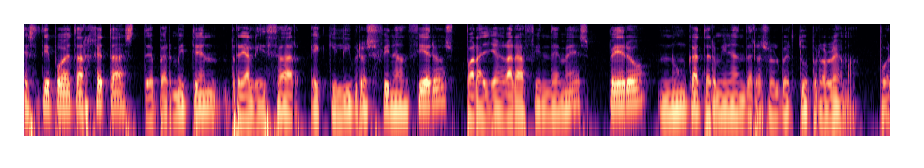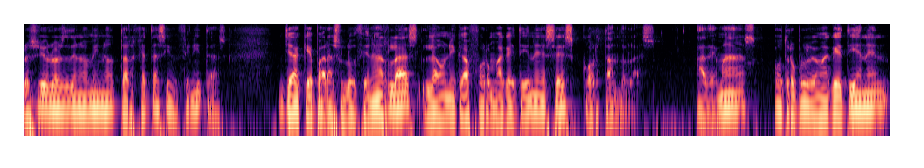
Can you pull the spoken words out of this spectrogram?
Este tipo de tarjetas te permiten realizar equilibrios financieros para llegar a fin de mes, pero nunca terminan de resolver tu problema. Por eso yo los denomino tarjetas infinitas, ya que para solucionarlas la única forma que tienes es cortándolas. Además, otro problema que tienen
